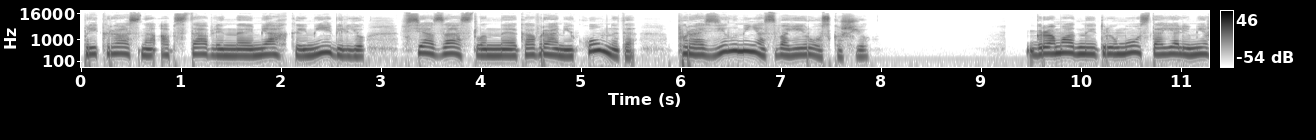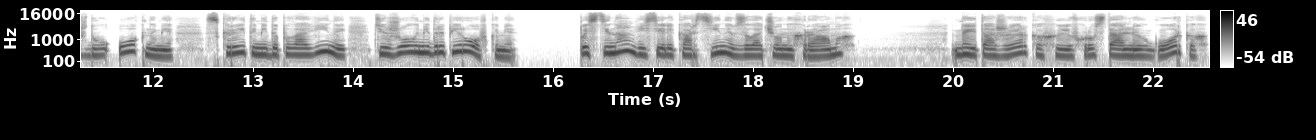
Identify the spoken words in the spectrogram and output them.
прекрасно обставленная мягкой мебелью, вся застланная коврами комната поразила меня своей роскошью — Громадные трюмо стояли между окнами, скрытыми до половины тяжелыми драпировками. По стенам висели картины в золочёных рамах. На этажерках и в хрустальных горках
